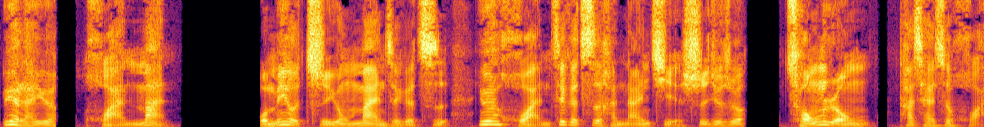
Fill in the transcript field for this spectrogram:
越来越缓慢。我没有只用“慢”这个字，因为“缓”这个字很难解释，就是说从容它才是缓。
